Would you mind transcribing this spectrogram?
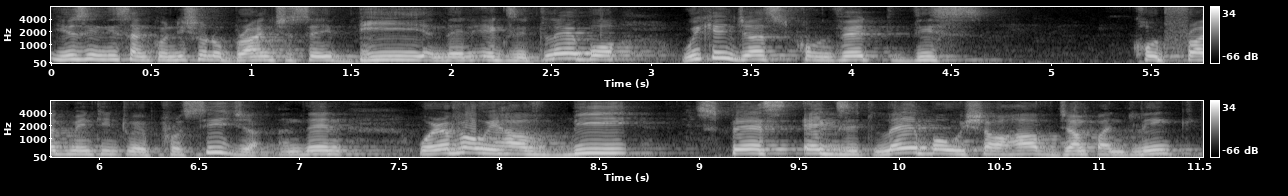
using this unconditional branch to say B and then exit label, we can just convert this code fragment into a procedure. And then wherever we have B space exit label, we shall have jump and link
